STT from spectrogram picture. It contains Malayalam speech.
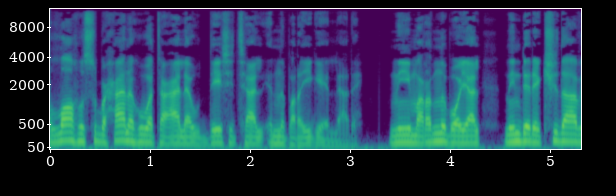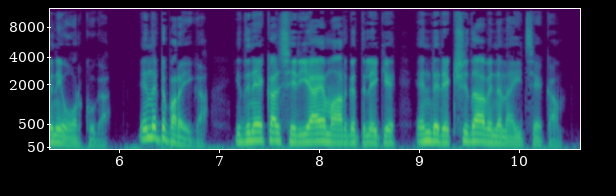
അള്ളാഹു സുബഹാനഹുവ ചായാല ഉദ്ദേശിച്ചാൽ എന്ന് പറയുകയല്ലാതെ. നീ മറന്നുപോയാൽ നിന്റെ രക്ഷിതാവിനെ ഓർക്കുക. എന്നിട്ട് പറയുക ഇതിനേക്കാൾ ശരിയായ മാർഗത്തിലേക്ക് എന്റെ രക്ഷിതാവിനെ നയിച്ചേക്കാം.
